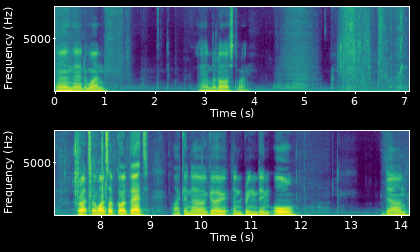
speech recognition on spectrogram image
and that one and the last one right so once I've got that I can now go and bring them all down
